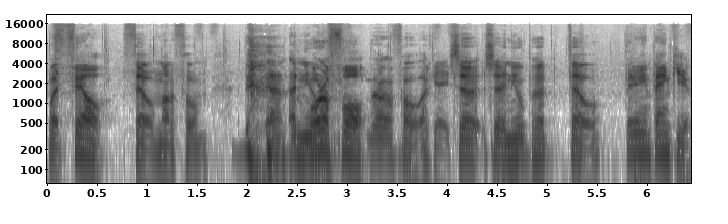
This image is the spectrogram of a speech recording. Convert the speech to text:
but Phil Phil, not a film, Uh, a Neil, or a full. Oh, a full. Okay, so so a Neil Peart Phil, Thank you.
